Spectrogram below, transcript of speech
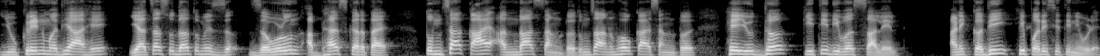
युक्रेनमध्ये आहे याचा सुद्धा तुम्ही ज- जवळून अभ्यास करताय. तुमचा काय अंदाज सांगतोय? तुमचा अनुभव काय सांगतोय? हे युद्ध किती दिवस चालेल? आणि कधी ही परिस्थिती निवडेल?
